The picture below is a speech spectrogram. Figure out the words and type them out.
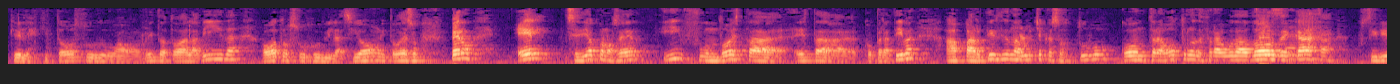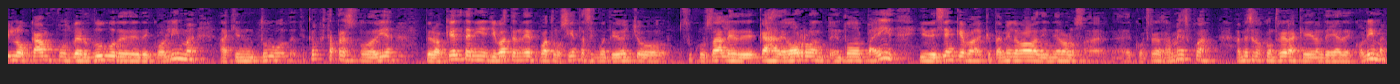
que les quitó su ahorrito toda la vida, a otros su jubilación y todo eso. Pero él se dio a conocer y fundó esta, esta cooperativa a partir de una lucha que sostuvo contra otro defraudador de caja, Cirilo Campos Verdugo de, Colima, a quien tuvo, creo que está preso todavía, pero aquel tenía, llegó a tener 458 sucursales de caja de ahorro en, todo el país y decían que, que también le daba dinero a los a, a Contreras Amezcua, a Contreras que eran de allá de Colima.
